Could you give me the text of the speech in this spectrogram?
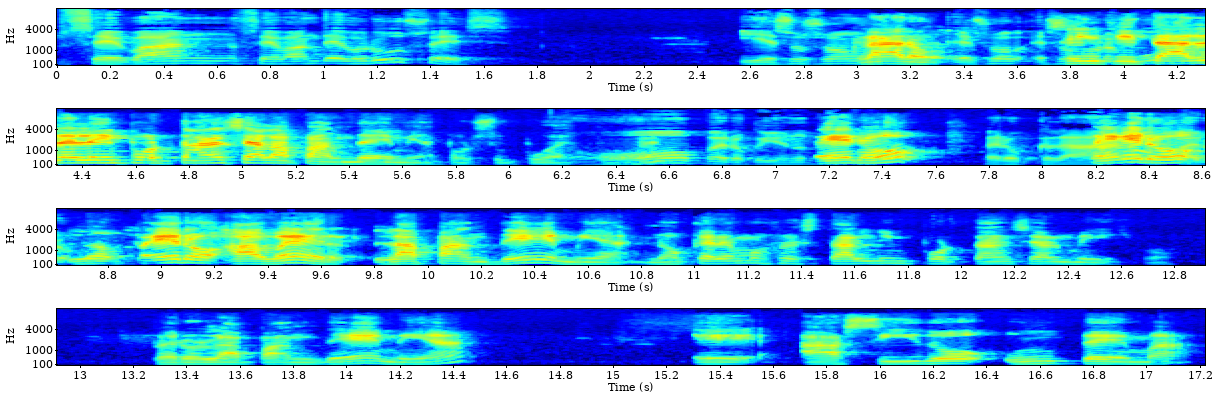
se van, se van de bruces. Y eso son. Claro, sin quitarle la importancia a la pandemia, por supuesto. No, ¿eh? pero que yo no pero, pero, claro. Pero, pero, a ver, la pandemia, no queremos restarle importancia al mismo, pero la pandemia eh, ha sido un tema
